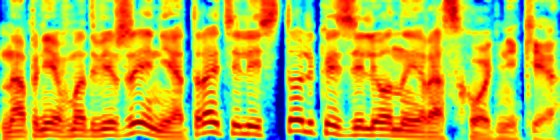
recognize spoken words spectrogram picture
на пневмодвижение тратились только зеленые расходники.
